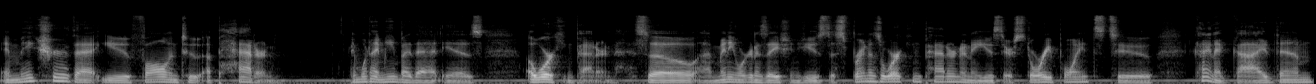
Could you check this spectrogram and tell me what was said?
and make sure that you fall into a pattern. And what I mean by that is, a working pattern. So uh, many organizations use the sprint as a working pattern, and they use their story points to kind of guide them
